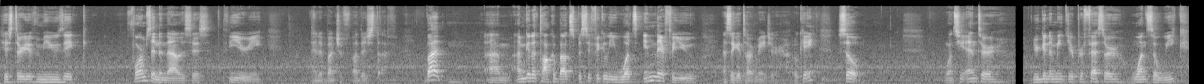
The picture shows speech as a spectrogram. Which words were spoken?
history of music, forms and analysis, theory, and a bunch of other stuff. But um, I'm gonna talk about specifically what's in there for you as a guitar major, okay? So, once you enter, you're gonna meet your professor once a week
